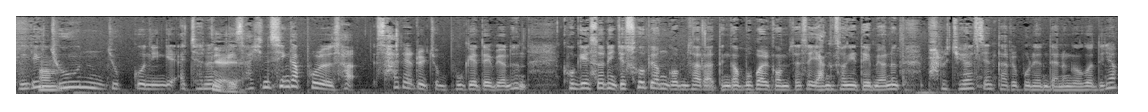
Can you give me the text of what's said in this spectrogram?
굉장히 음. 좋은 조건인 게 아, 저는 예, 예. 사실은 싱가포르 사, 사례를 좀 보게 되면은 거기에서는 이제 소변 검사라든가 모발 검사에서 양성이 되면은 바로 재활센터를 보낸다는 거거든요.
